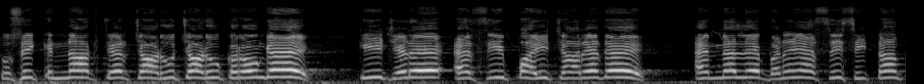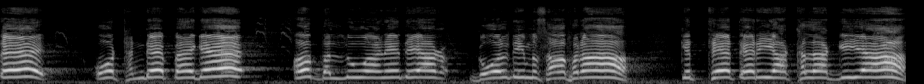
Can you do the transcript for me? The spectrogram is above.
ਤੁਸੀਂ ਕਿੰਨਾ ਕੁ ਚਿਰ ਝਾੜੂ ਝਾੜੂ ਕਰੋਗੇ? ਕਿ ਜਿਹੜੇ ਐਸੀ ਭਾਈਚਾਰੇ ਦੇ ਐਮਐਲਏ ਬਣੇ ਐਸੀ ਸੀਟਾਂ ਤੇ, ਉਹ ਠੰਡੇ ਪੈ ਗਏ, ਉਹ ਬੱਲੂ ਆਣੇ ਦੇ ਆ ਗੋਲ ਦੀ ਮੁਸਾਫਰਾ, ਕਿੱਥੇ ਤੇਰੀ ਅੱਖ ਲੱਗ ਗਈ ਆ?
